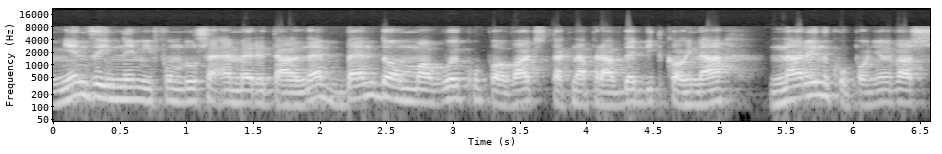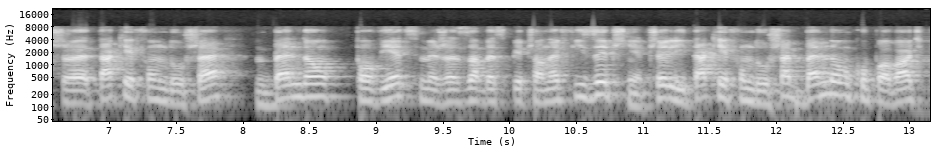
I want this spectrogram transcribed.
między innymi fundusze emerytalne, będą mogły kupować tak naprawdę bitcoina na rynku, ponieważ takie fundusze będą powiedzmy, że zabezpieczone fizycznie, czyli takie fundusze będą kupować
